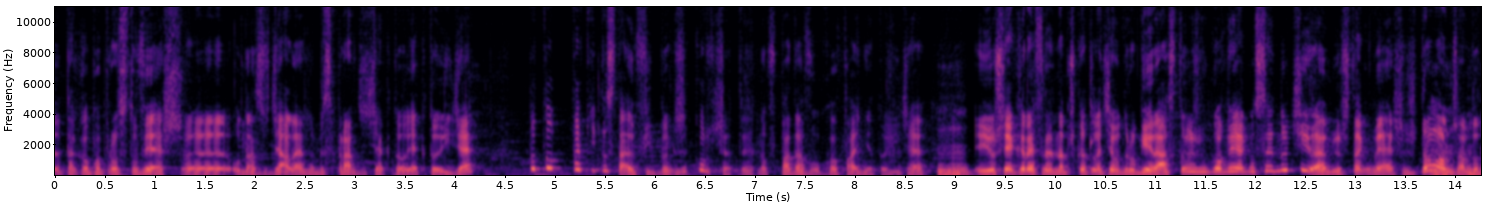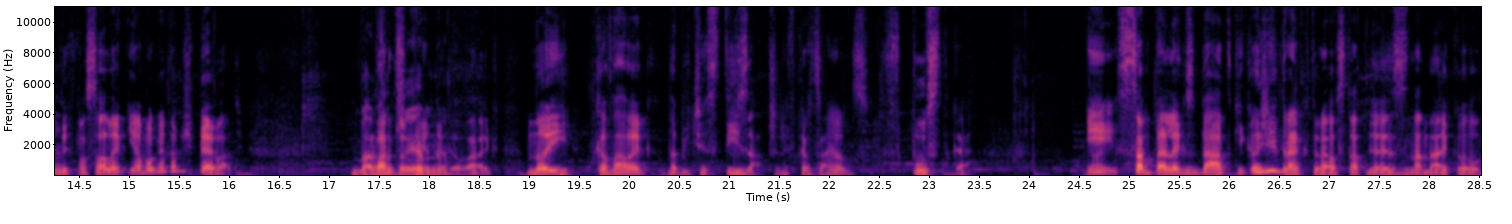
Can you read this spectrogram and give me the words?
yy, taką po prostu wiesz, yy, u nas w dziale, żeby sprawdzić, jak to, jak to idzie. No to taki dostałem feedback, że kurczę ty, no wpada w ucho, fajnie to idzie. Mhm, I już jak refren na przykład leciał drugi raz, to już w głowie ja go sobie nuciłem, już tak wiesz, już dołączam Mhm, do mhm. tych fasolek i ja mogę tam śpiewać. bardzo, Bardzo przyjemny. kawałek. No i kawałek na bicie Stiza, czyli wkraczając w pustkę. I sampelek z Beatki Kozidra, która ostatnio jest znana jako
